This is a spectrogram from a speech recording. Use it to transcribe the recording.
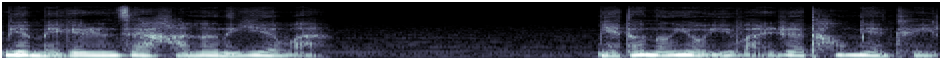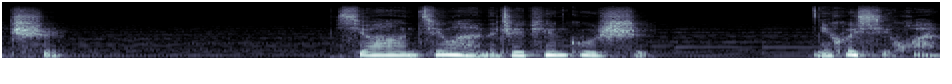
愿每个人在寒冷的夜晚。也都能有一碗热汤面可以吃。希望今晚的这篇故事，你会喜欢。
